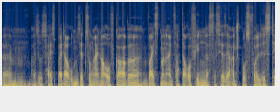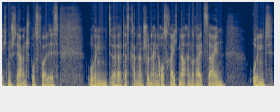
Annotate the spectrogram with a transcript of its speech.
Ähm, also das heißt, bei der Umsetzung einer Aufgabe weist man einfach darauf hin, dass das ja sehr anspruchsvoll ist, technisch sehr anspruchsvoll ist und äh, das kann dann schon ein ausreichender Anreiz sein. Und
